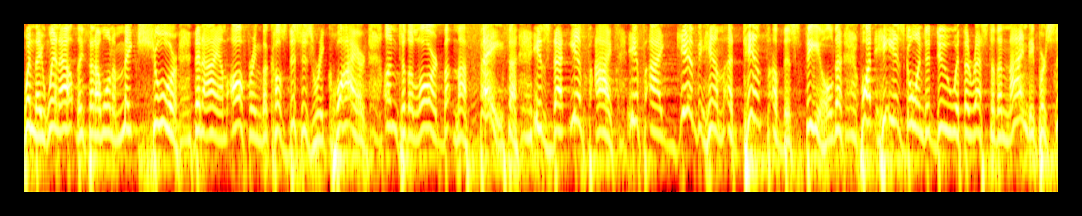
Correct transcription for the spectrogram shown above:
When they went out, they said, "I want to make sure that I am offering because this is required unto the Lord." But my faith is that if I if I give him a tenth of of this field, what he is going to do with the rest of the 90%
